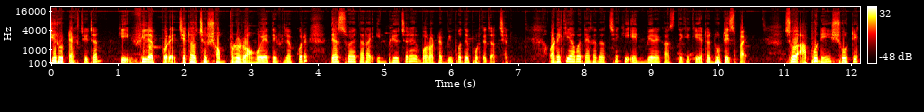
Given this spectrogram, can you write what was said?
জিরো ট্যাক্স রিটার্ন কি ফিল আপ করে, যেটা হচ্ছে সম্পূর্ণ রং ওয়েতে ফিল আপ করে দ্যাটস ওয়াই তারা ইন ফিউচারে বড় একটা বিপদে পড়তে যাচ্ছেন। অনেকেই আবার দেখা যাচ্ছে কি এনবিআর এর কাছ থেকে কি এটা নোটিশ পায়। সো আপনি সঠিক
